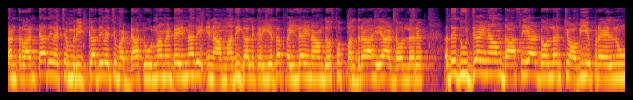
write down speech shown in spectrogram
ਅੰਟਲਾਂਟਾ ਦੇ ਵਿੱਚ ਅਮਰੀਕਾ ਦੇ ਵਿੱਚ ਵੱਡਾ ਟੂਰਨਾਮੈਂਟ ਹੈ ਇਹਨਾਂ ਦੇ ਇਨਾਮਾਂ ਦੀ ਗੱਲ ਕਰੀਏ ਤਾਂ ਪਹਿਲਾ ਇਨਾਮ ਦੋਸਤੋ 15000 ਡਾਲਰ ਅਤੇ ਦੂਜਾ ਇਨਾਮ 10000 ਡਾਲਰ 24 ਅਪ੍ਰੈਲ ਨੂੰ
